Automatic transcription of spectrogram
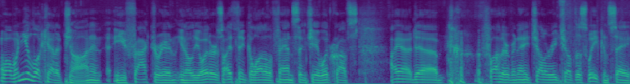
Well, when you look at it, John, and you factor in, you know, the Oilers, I think a lot of the fans think Jay Woodcroft's. I had uh, a father of an NHLer reach out this week and say,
